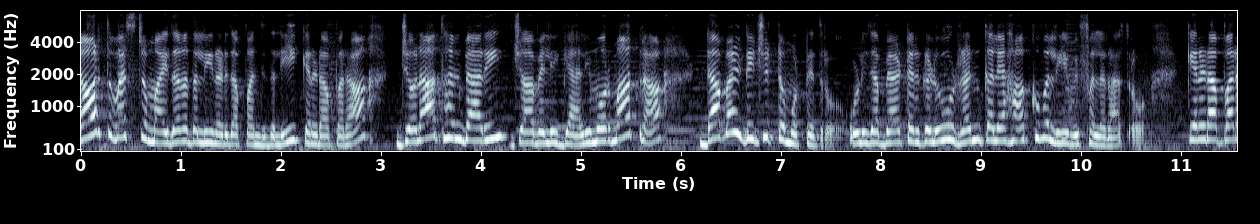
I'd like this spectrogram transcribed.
ನಾರ್ತ್ ವೆಸ್ಟ್ ಮೈದಾನದಲ್ಲಿ ನಡೆದ ಪಂದ್ಯದಲ್ಲಿ ಕೆನಡಾ ಪರ ಜೊನಾಥನ್ ಬ್ಯಾರಿ, ಜಾವೆಲಿ ಗ್ಯಾಲಿಮೋರ್ ಮಾತ್ರ ಡಬಲ್ ಡಿಜಿಟ್ ಮುಟ್ಟಿದ್ರು. ಉಳಿದ ಬ್ಯಾಟರ್ಗಳು ರನ್ ಕಲೆ ಹಾಕುವಲ್ಲಿ ವಿಫಲರಾದರು. ಕೆನಡಾ ಪರ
